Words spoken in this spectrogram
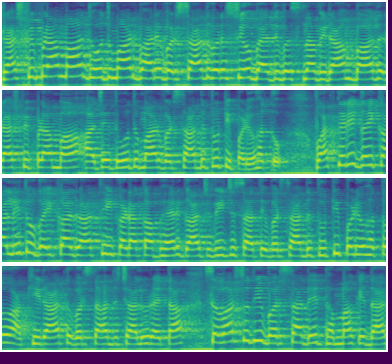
રાજપીપળામાં ધોધમાર ભારે વરસાદ વરસ્યો. બે દિવસના વિરામ બાદ રાજપીપળામાં આજે ધોધમાર વરસાદ તૂટી પડ્યો હતો. વાત કરીએ ગઈકાલની તો ગઈકાલ રાતથી કડાકાભેર ગાજવીજ સાથે વરસાદ તૂટી પડ્યો હતો. આખી રાત વરસાદ ચાલુ રહેતા સવાર સુધી વરસાદે ધમાકેદાર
